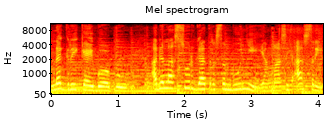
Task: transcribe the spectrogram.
Negeri Keibobu adalah surga tersembunyi yang masih asri.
